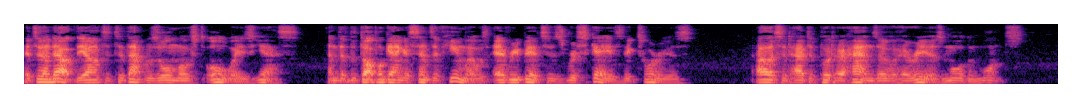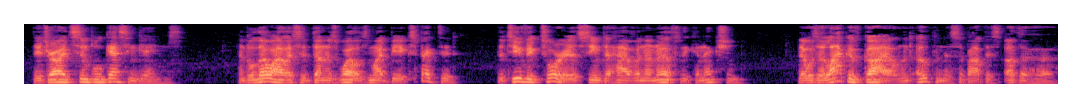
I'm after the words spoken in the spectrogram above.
It turned out the answer to that was almost always yes, and that the doppelganger's sense of humor was every bit as risque as Victoria's. Alice had had to put her hands over her ears more than once. They tried simple guessing games, and although Alice had done as well as might be expected, the two Victorias seemed to have an unearthly connection. There was a lack of guile and openness about this other her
